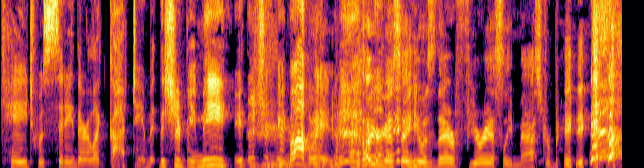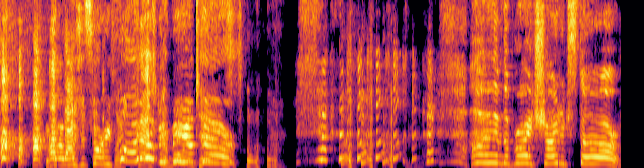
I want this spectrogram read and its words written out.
Cage was sitting there like, God damn it, this should be me. This should be mine. I thought you were gonna say he was there furiously masturbating. if I wasn't That's- thirty Like, five, faster, I'd be more up there. I am the bright shining star.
